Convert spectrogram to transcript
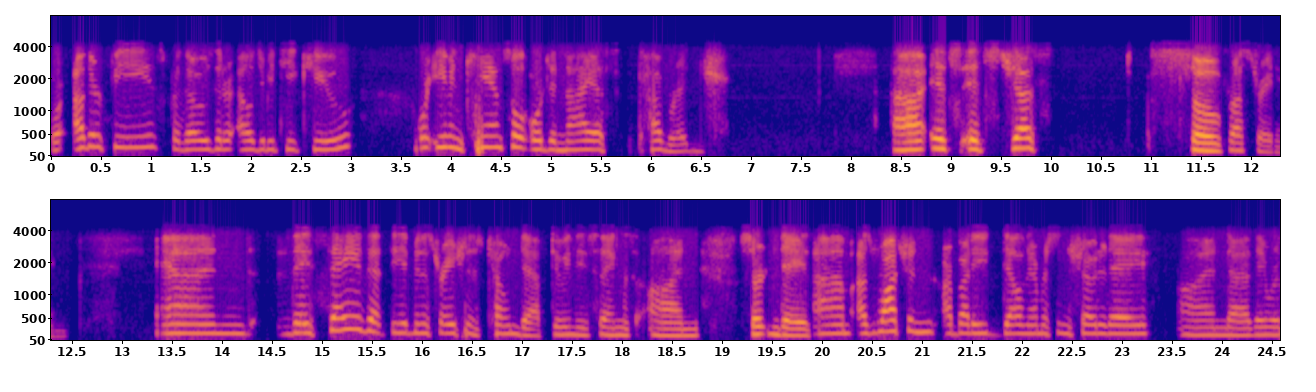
or other fees for those that are LGBTQ, or even cancel or deny us coverage. Uh, it's it's just so frustrating, and they say that the administration is tone deaf doing these things on certain days. Um, I was watching our buddy Del and Emerson's show today on uh, they were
